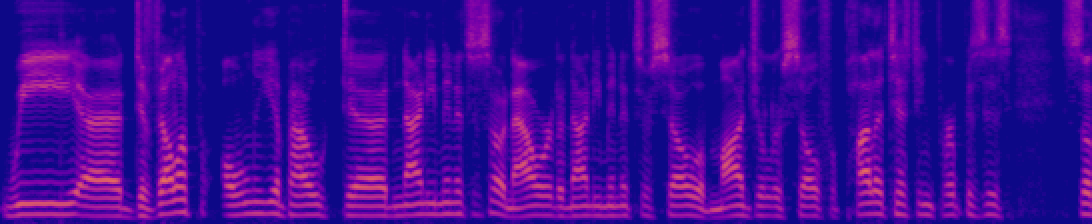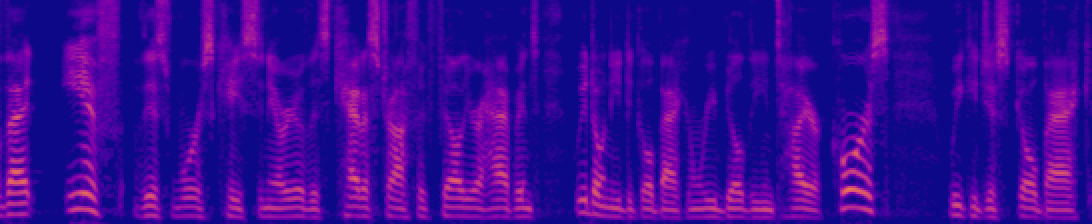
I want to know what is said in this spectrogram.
We uh, develop only about uh, 90 minutes or so, an hour to 90 minutes or so, a module or so for pilot testing purposes, so that if this worst case scenario, this catastrophic failure happens, we don't need to go back and rebuild the entire course. We could just go back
